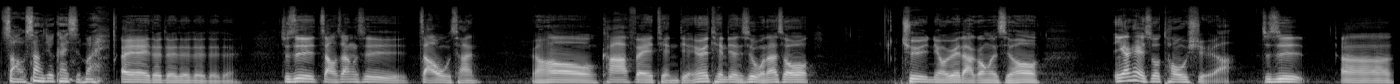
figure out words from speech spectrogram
早上就开始卖？哎哎，对对对对对对，就是早上是早午餐，然后咖啡、甜点，因为甜点是我那时候去纽约打工的时候，应该可以说偷学啦。就是呃，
